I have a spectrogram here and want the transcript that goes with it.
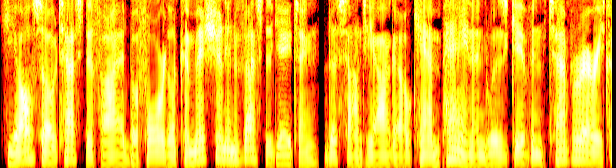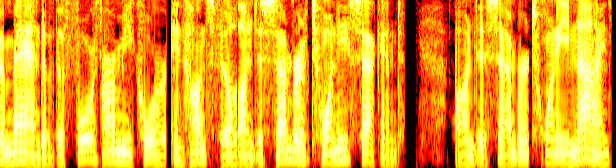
He also testified before the commission investigating the Santiago campaign and was given temporary command of the 4th Army Corps in Huntsville on December 22. On December 29,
